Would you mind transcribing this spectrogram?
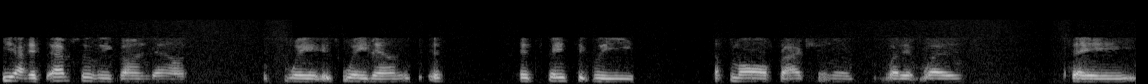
Yeah, it's absolutely gone down. It's way it's way down. It's it's, it's basically a small fraction of what it was, say,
